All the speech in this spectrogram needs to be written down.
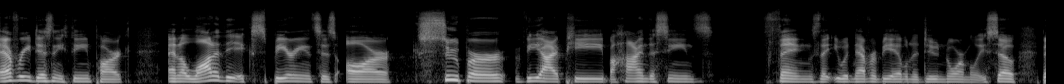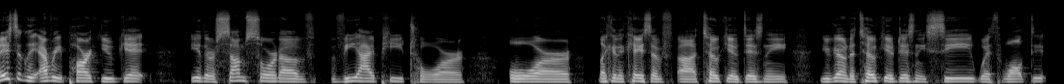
every Disney theme park and a lot of the experiences are super VIP behind the scenes things that you would never be able to do normally. So basically every park you get either some sort of VIP tour or like in the case of uh, Tokyo Disney, you're going to Tokyo Disney Sea with Walt D-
